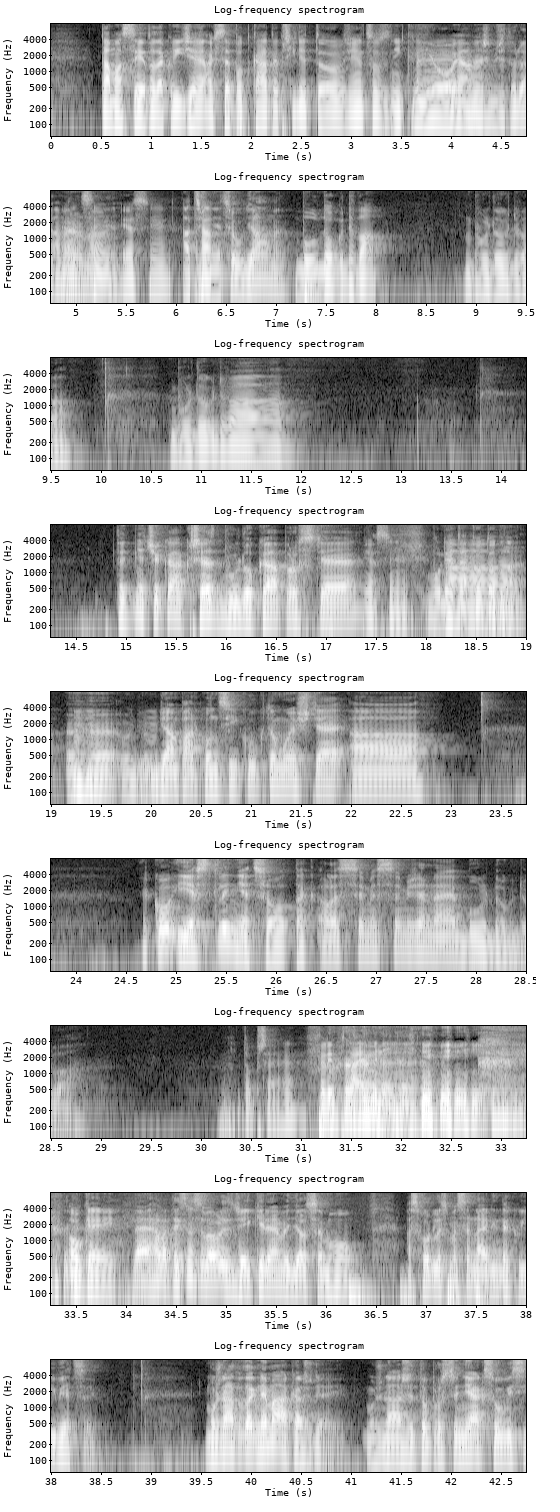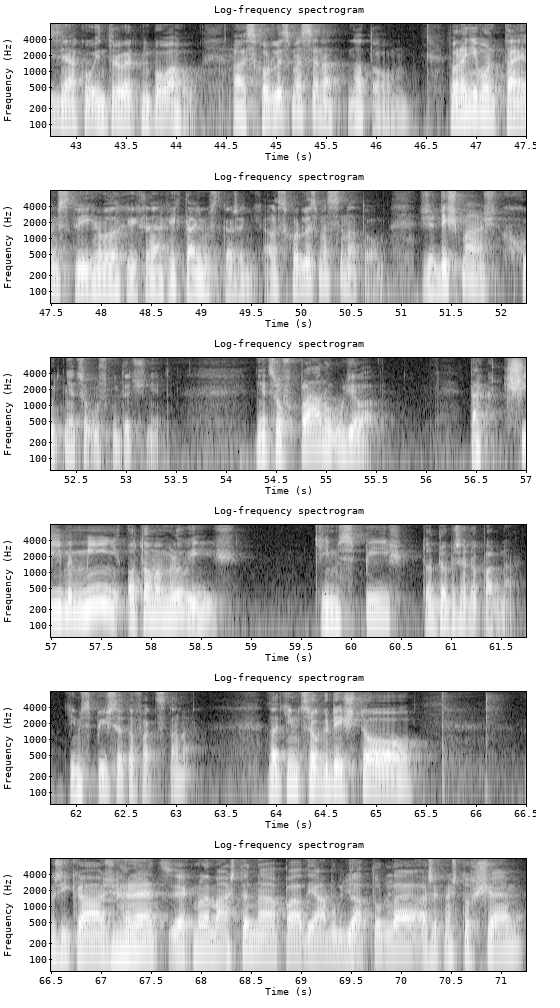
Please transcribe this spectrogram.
tam asi je to takový, že až se potkáte, přijde to, že něco vznikne. Jo, já věřím, že to dáme jasně, normálně. Jasně. A třeba že něco uděláme. Bulldog 2. Bulldog 2. Bulldog 2... Teď mě čeká křest Bulldoga prostě. Jasně, odjet jako tohle. Uh-huh, udělám pár koncíků k tomu ještě a jako jestli něco, tak ale si myslím, že ne Bulldog 2. Dobře, Filip Tajemný. OK. Ne, hele, teď jsme se bavili s Jakidem, viděl jsem ho a shodli jsme se na jedné takové věci. Možná to tak nemá každý. Možná, že to prostě nějak souvisí s nějakou introvertní povahou. Ale shodli jsme se na, na tom, to není o tajemstvích nebo takových nějakých tajnostkařeních, ale shodli jsme se na tom, že když máš chuť něco uskutečnit, něco v plánu udělat, tak čím míň o tom mluvíš, tím spíš to dobře dopadne. Tím spíš se to fakt stane. Zatímco když to říkáš hned, jakmile máš ten nápad, já budu dělat tohle a řekneš to všem,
